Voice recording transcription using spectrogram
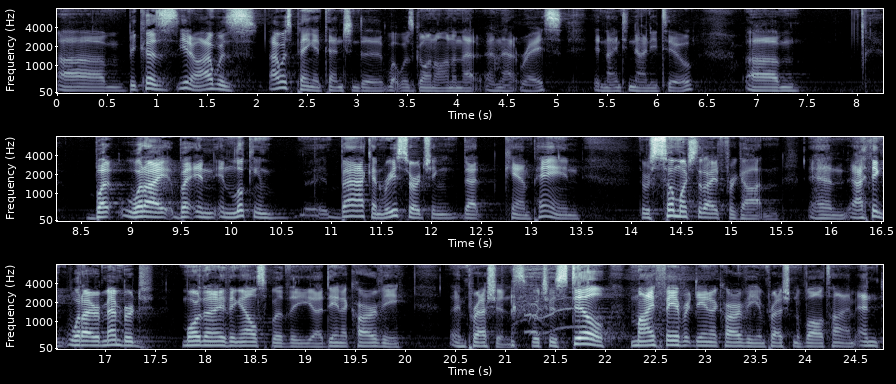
um, because you know I was I was paying attention to what was going on in that in that race in 1992. Um, but what I but in, in looking back and researching that campaign, there was so much that I had forgotten. And I think what I remembered more than anything else were the uh, Dana Carvey impressions, which was still my favorite Dana Carvey impression of all time. And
